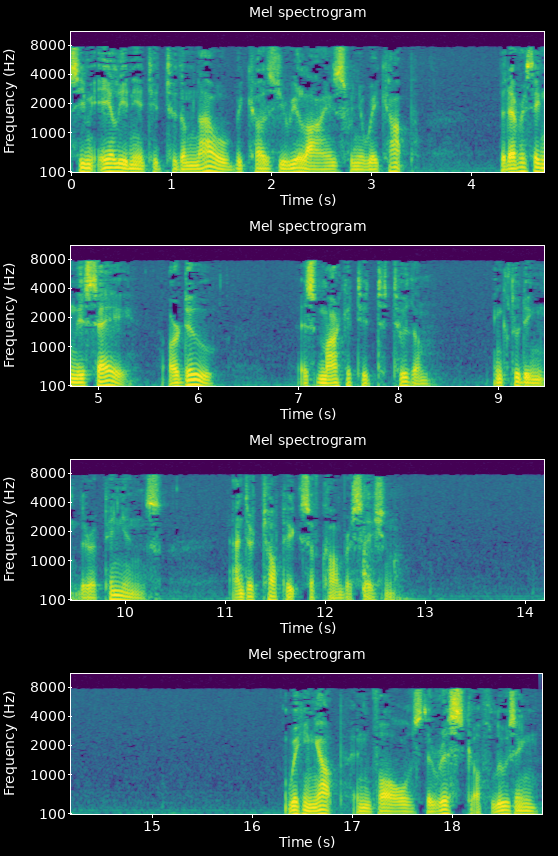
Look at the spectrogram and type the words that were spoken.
seem alienated to them now because you realize when you wake up that everything they say or do is marketed to them including their opinions and their topics of conversation. Waking up involves the risk of losing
